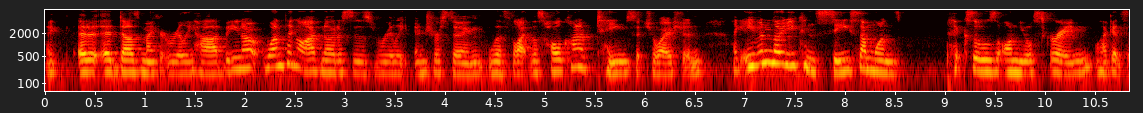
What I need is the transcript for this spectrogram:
It, it, it, does make it really hard. But you know, one thing I've noticed is really interesting with like this whole kind of team situation. Like even though you can see someone's pixels on your screen, like it's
